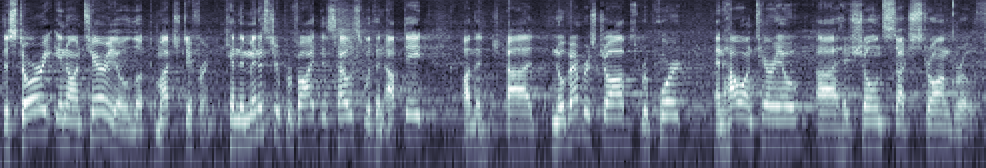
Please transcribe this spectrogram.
the story in Ontario looked much different. Can the minister provide this House with an update on the uh, November's jobs report and how Ontario uh, has shown such strong growth?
